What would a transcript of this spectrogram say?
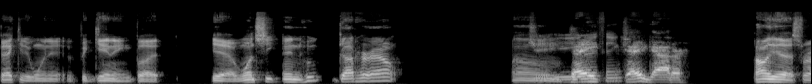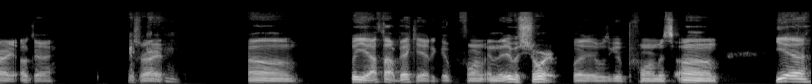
Becky to win it at the beginning, but yeah, once she and who got her out? Um, Jade, I Jade, think. Jade got her. oh yeah, that's right. Okay, that's right. Um, but yeah, I thought Becky had a good performance, and it was short, but it was a good performance. Um, yeah,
